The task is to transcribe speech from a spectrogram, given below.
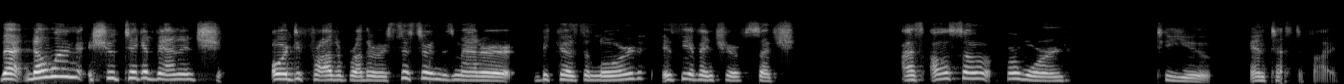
That no one should take advantage or defraud a brother or sister in this matter, because the Lord is the avenger of such, as also forewarned to you and testified.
